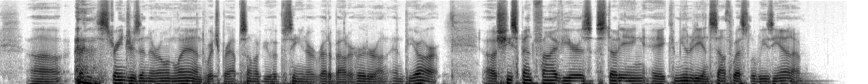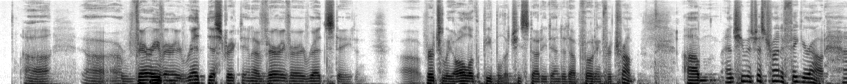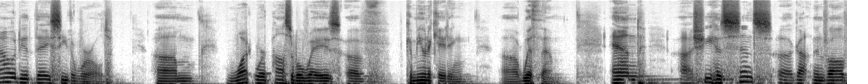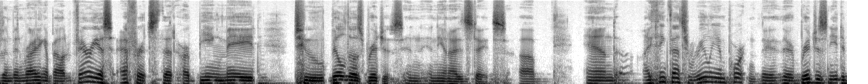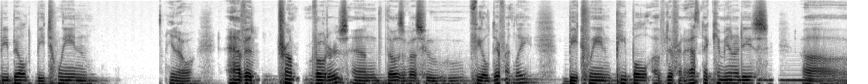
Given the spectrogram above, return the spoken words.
uh, Strangers in Their Own Land, which perhaps some of you have seen or read about or heard her on NPR. Uh, she spent five years studying a community in southwest Louisiana, uh, uh a very, very red district in a very, very red state. And uh, virtually all of the people that she studied ended up voting for Trump. Um, and she was just trying to figure out how did they see the world? Um, what were possible ways of communicating uh, with them. And uh, she has since uh, gotten involved and been writing about various efforts that are being made to build those bridges in, in the United States. Um, and I think that's really important. Their bridges need to be built between, you know, avid Trump voters and those of us who, who feel differently, between people of different ethnic communities, uh,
